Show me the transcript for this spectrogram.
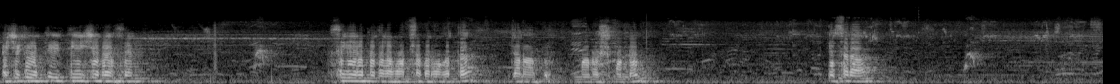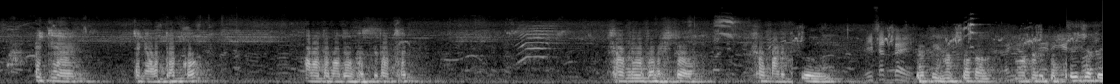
বিশেষ অতিথি হিসেবে আছেন সিনিয়র উপজেলা মৎস্য কর্মকর্তা জনাব মানস মণ্ডল। এছাড়া পিটিআই যিনি অধ্যক্ষ। আমাদের মাঝে উপস্থিত আছেন। সামনে উপবিষ্ট সম্মানিত হাসপাতাল নোয়াখালী পক্ষ সাথে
